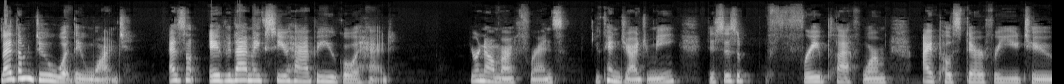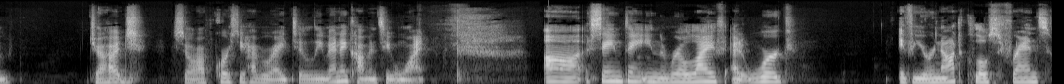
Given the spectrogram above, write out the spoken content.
let them do what they want. As if that makes you happy, you go ahead. You're not my friends. You can judge me. This is a free platform. I post there for you to judge so of course you have a right to leave any comments you want. Uh, same thing in the real life at work. If you're not close friends,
